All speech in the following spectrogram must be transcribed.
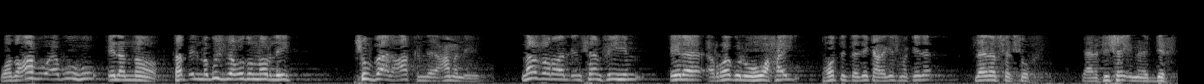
وضعه أبوه إلى النار. طب المجوس بيعودوا النار ليه؟ شوف بقى العقل عمل إيه. نظر الإنسان فيهم إلى الرجل وهو حي. تحط أنت إيديك على جسمك كده تلاقي نفسك سخن. يعني في شيء من الدفء.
